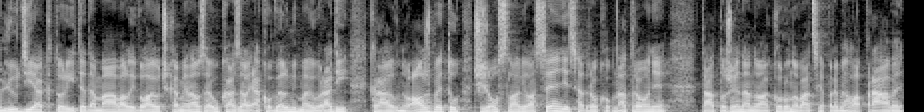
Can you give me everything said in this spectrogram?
ľudia, ktorí teda mávali vlajočkami naozaj ukázali, ako veľmi majú radi kráľovnú Alžbetu. Čiže oslávila 70 rokov na tróne táto žena. No a korunovácia prebehla práve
